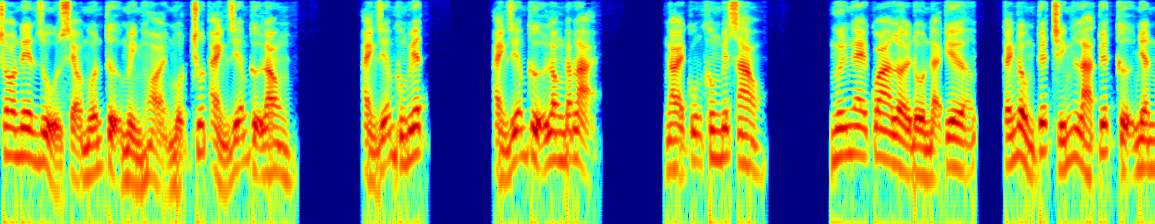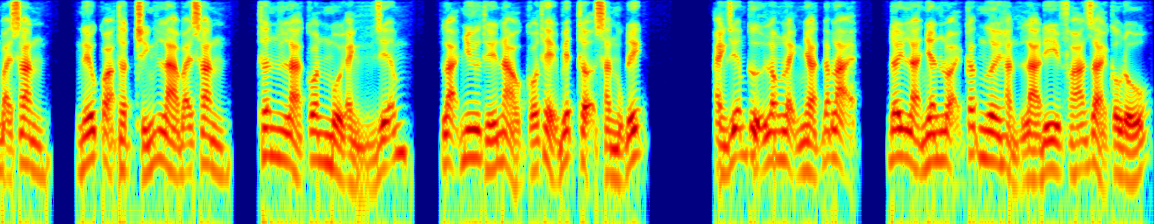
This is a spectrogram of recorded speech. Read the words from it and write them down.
cho nên dù sẹo muốn tự mình hỏi một chút ảnh diễm cự long. Ảnh diễm không biết. Ảnh diễm cự long đáp lại, ngài cũng không biết sao? Ngươi nghe qua lời đồn đại kia, cánh đồng tuyết chính là tuyết cự nhân bãi săn, nếu quả thật chính là bãi săn, thân là con mồi ảnh diễm, lại như thế nào có thể biết thợ săn mục đích? Ảnh diễm cự long lạnh nhạt đáp lại, đây là nhân loại các ngươi hẳn là đi phá giải câu đố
